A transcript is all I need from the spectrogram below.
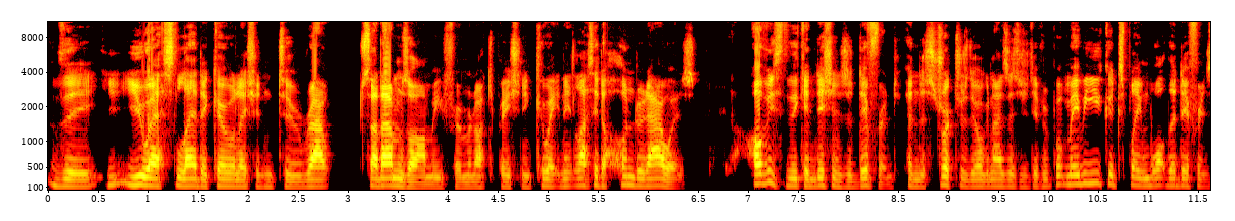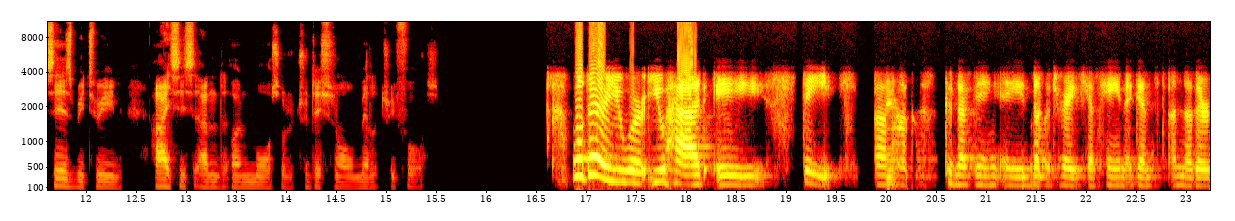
the US led a coalition to rout Saddam's army from an occupation in Kuwait, and it lasted 100 hours. Obviously, the conditions are different and the structure of the organization is different, but maybe you could explain what the difference is between ISIS and a more sort of traditional military force. Well, there you were. You had a state um, conducting a military campaign against another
